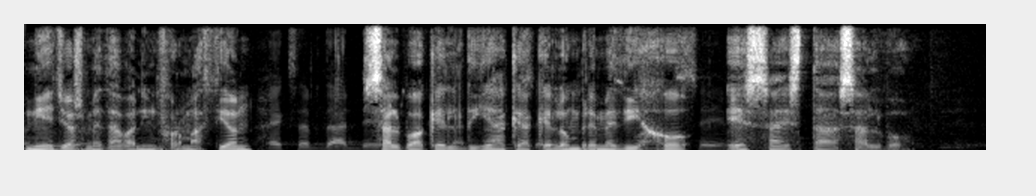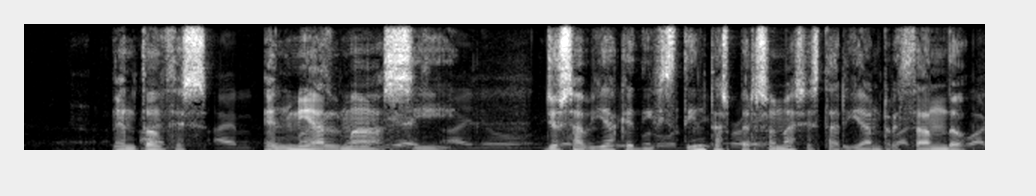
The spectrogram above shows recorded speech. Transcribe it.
ni ellos me daban información, salvo aquel día que aquel hombre me dijo, esa está a salvo. Entonces, en mi alma, sí, yo sabía que distintas personas estarían rezando,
